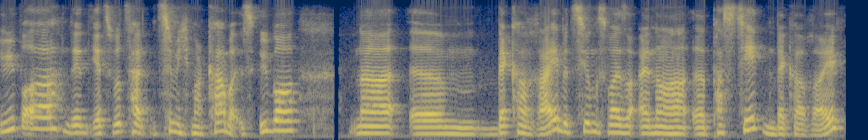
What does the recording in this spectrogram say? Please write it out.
über, jetzt wird es halt ziemlich makaber, ist über einer ähm, Bäckerei beziehungsweise einer äh, Pastetenbäckerei.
